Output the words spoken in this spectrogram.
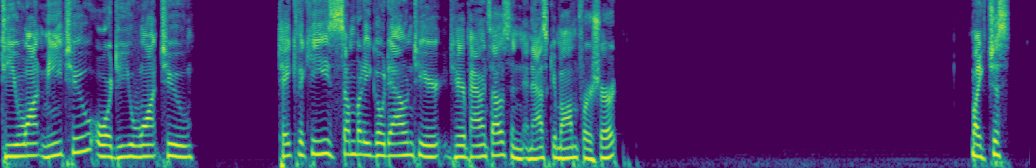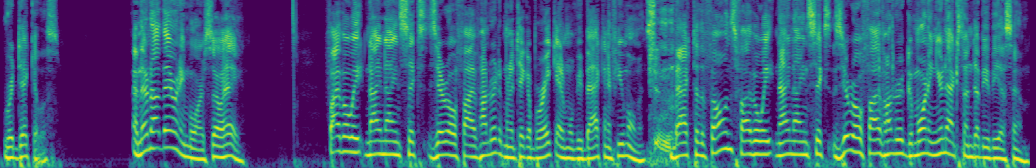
"Do you want me to, or do you want to take the keys? Somebody go down to your to your parents' house and, and ask your mom for a shirt." Like just ridiculous. And they're not there anymore. So hey, 508 996 0500. I'm going to take a break and we'll be back in a few moments. Back to the phones 508 996 0500. Good morning. You're next on WBSM.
